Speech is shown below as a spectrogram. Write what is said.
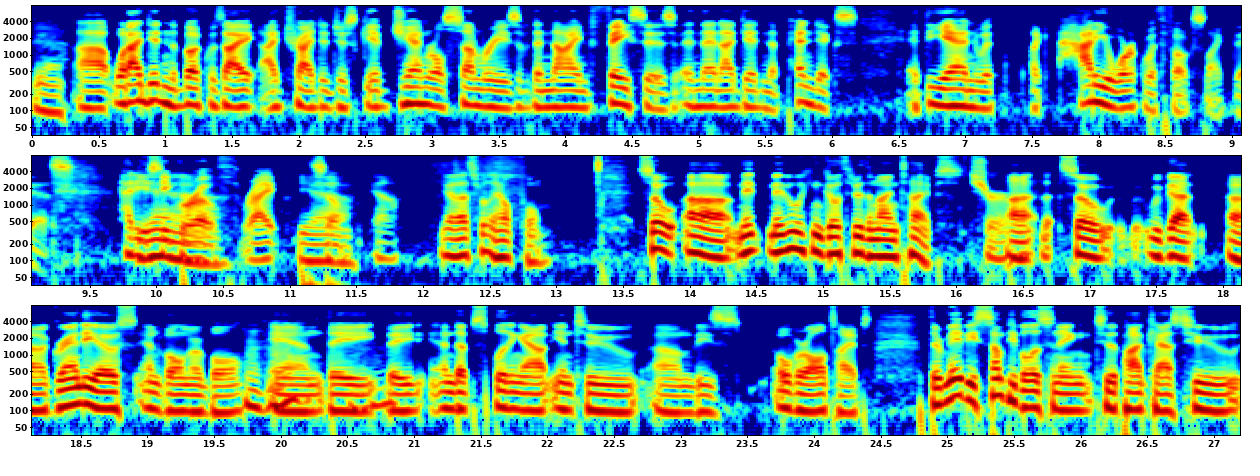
Yeah. Uh, what I did in the book was I, I tried to just give general summaries of the nine faces, and then I did an appendix at the end with like, how do you work with folks like this? How do you see growth? Right. Yeah. So yeah. Yeah, that's really helpful. So uh, maybe, maybe we can go through the nine types. Sure. Uh, so we've got uh, grandiose and vulnerable, Mm-hmm. and they they end up splitting out into um, these overall types. There may be some people listening to the podcast who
